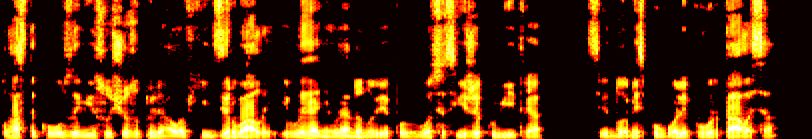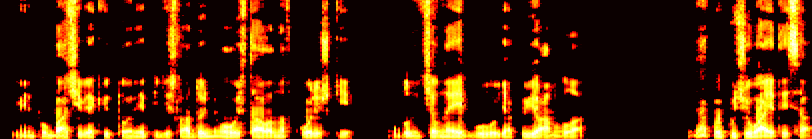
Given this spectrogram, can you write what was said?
Пластикову завісу, що затуляла вхід, зірвали, і в легені Лендонові полилося свіже повітря. Свідомість поволі поверталася. Він побачив, як Вікторія підійшла до нього і стала навколішки. Обличчя в неї було, як у Янгола. Як ви почуваєтеся?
